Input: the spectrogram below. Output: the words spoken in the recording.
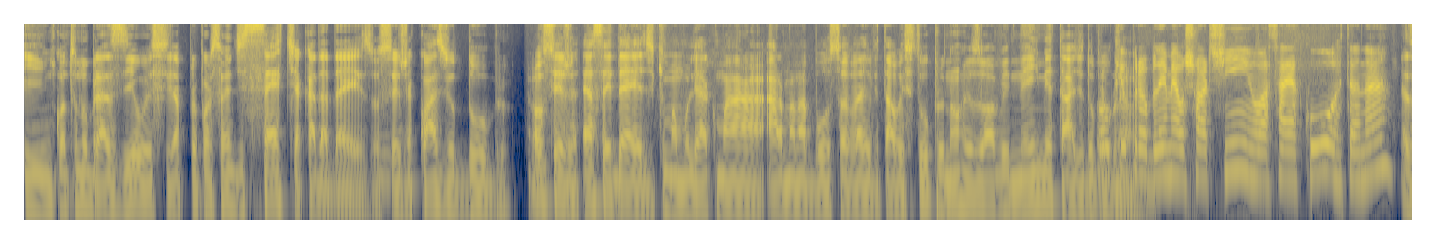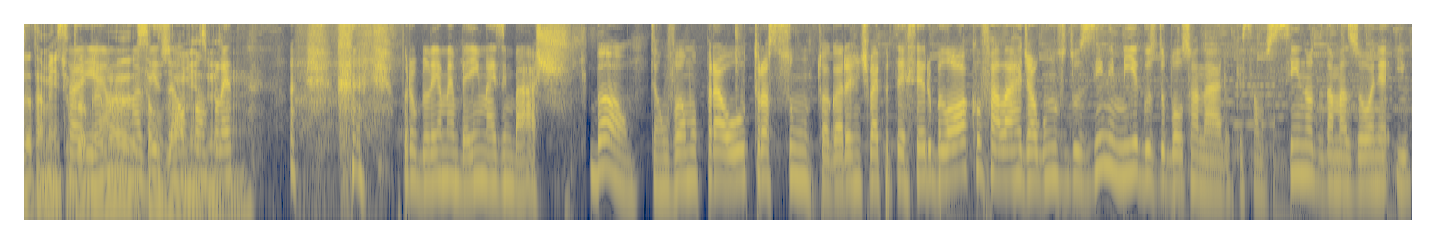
e enquanto no Brasil esse, a proporção é de 7 a cada 10, ou uhum. seja, quase o dobro. Ou seja, essa ideia de que uma mulher com uma arma na bolsa vai evitar o estupro não resolve nem metade do problema. Ou que o problema é o shortinho, a saia curta, né? Exatamente, Isso o problema é são os homens completa. mesmo. o problema é bem mais embaixo. Bom, então vamos para outro assunto. Agora a gente vai para o terceiro bloco falar de alguns dos inimigos do Bolsonaro, que são o Sínodo da Amazônia e o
